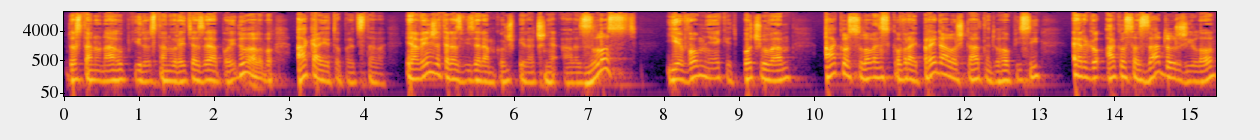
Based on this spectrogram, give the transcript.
dostanú náhubky, dostanú reťaze a pôjdu, alebo aká je to predstava? Ja viem, že teraz vyzerám konšpiračne, ale zlosť je vo mne, keď počúvam, ako Slovensko vraj predalo štátne dlhopisy, ergo ako sa zadlžilo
